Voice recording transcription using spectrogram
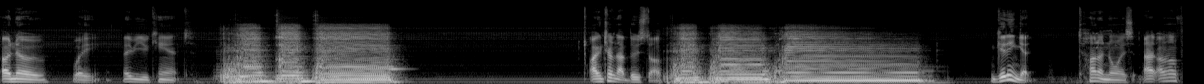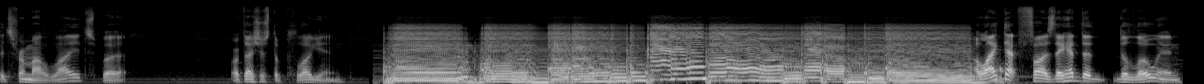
Oh no, wait, maybe you can't. I can turn that boost off. I'm getting a ton of noise. I don't know if it's from my lights, but or if that's just a plug-in. I like that fuzz. They had the the low end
